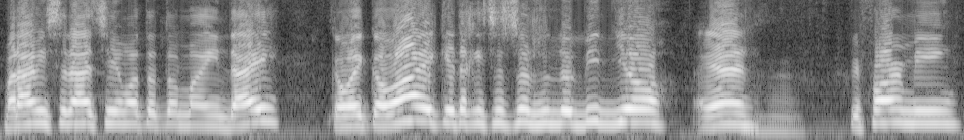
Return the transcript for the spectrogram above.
Maraming salamat sa inyo matuto mga hinday. Kaway-kaway, kita kita sa susunod na video. Ayan, Refarming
